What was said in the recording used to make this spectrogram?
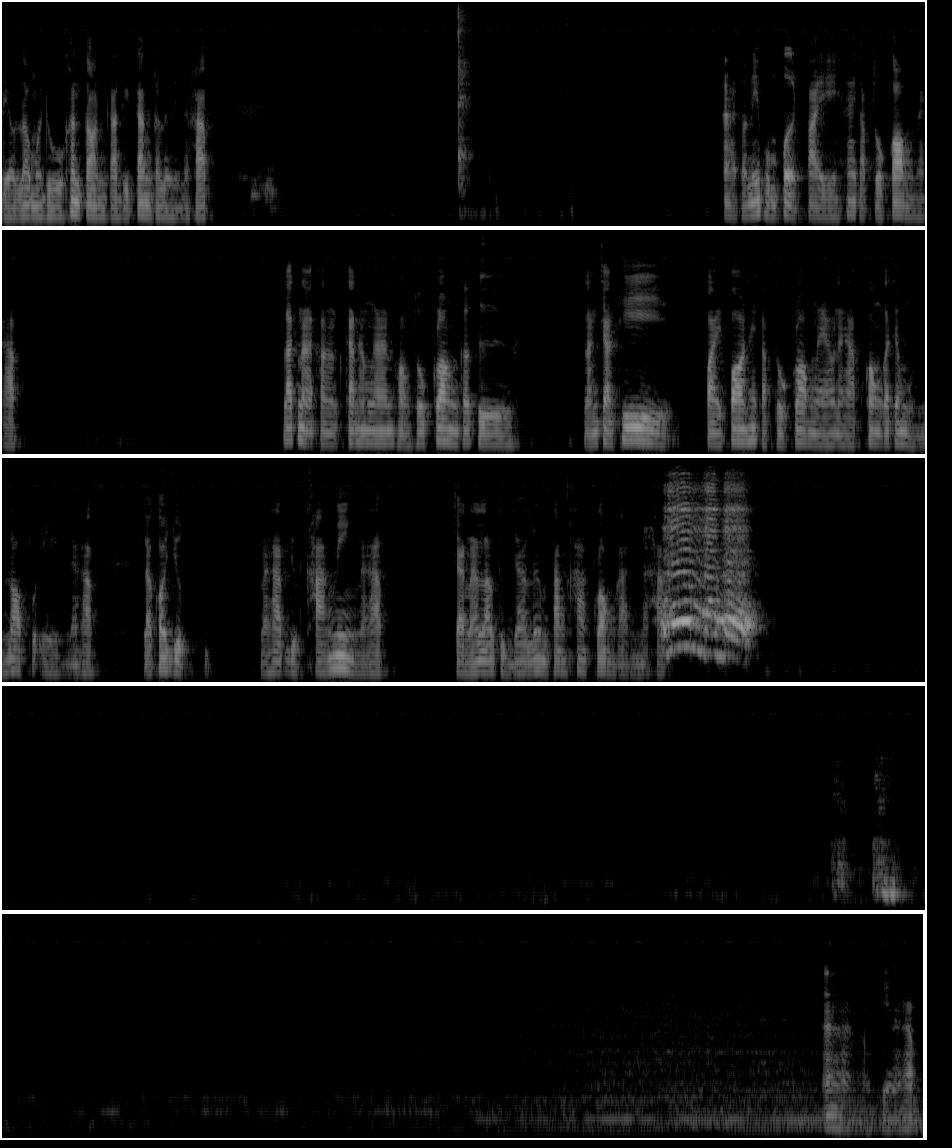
เดี๋ยวเรามาดูขั้นตอนการติดตั้งกันเลยนะครับ อ่าตอนนี้ผมเปิดไฟให้กับตัวกล้องนะครับ ลักษณะการทำงานของตัวกล้องก็คือ หลังจากที่ไฟป้อนให้กับตัวกล้องแล้วนะครับ กล้องก็จะหมุนรอบตัวเองนะครับ แล้วก็หยุดนะครับ หยุดค้างนิ่งนะครับ จากนั้นเราถึงจะเริ่มตั้งค่ากล้องกันนะครับเริ่มระบบอ่าโอเคนะครับ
